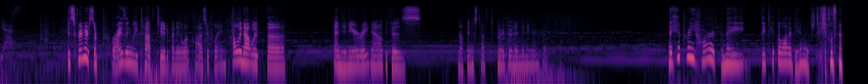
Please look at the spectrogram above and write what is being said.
Yes! The Skrit are surprisingly tough too, depending on what class you're playing. Probably not with uh, Engineer right now because nothing's tough compared to an Engineer, but they hit pretty hard and they they take a lot of damage to kill them.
